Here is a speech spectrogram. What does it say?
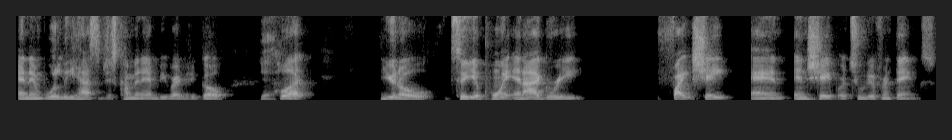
and then Woodley has to just come in and be ready to go. Yeah. But you know, to your point, and I agree, fight shape and in shape are two different things.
